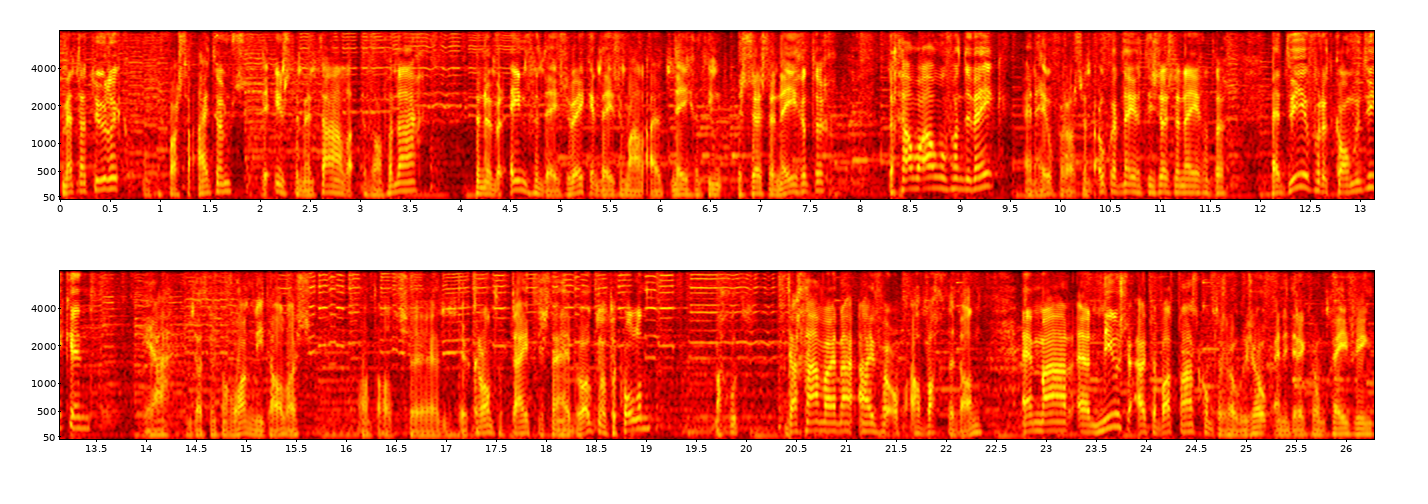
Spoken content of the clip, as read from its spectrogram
Met natuurlijk onze vaste items, de instrumentale van vandaag... De nummer 1 van deze week en deze maal uit 1996. De gouden ouwe van de week. En heel verrassend ook uit 1996. Het weer voor het komend weekend. Ja, en dat is nog lang niet alles. Want als eh, de krant op tijd is, dan hebben we ook nog de column. Maar goed, daar gaan we naar even op afwachten dan. En maar eh, nieuws uit de badplaats komt er sowieso en de directe omgeving.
